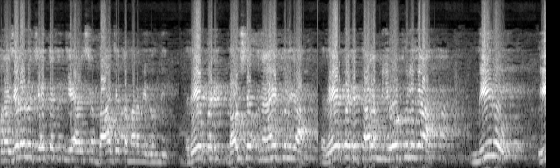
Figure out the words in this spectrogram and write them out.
ప్రజలను చైతన్యం చేయాల్సిన బాధ్యత మన మీద ఉంది. రేపటి భవిష్యత్ నాయకులుగా రేపటి తరం యువకులుగా మీరు ఈ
